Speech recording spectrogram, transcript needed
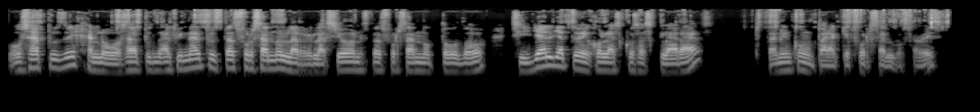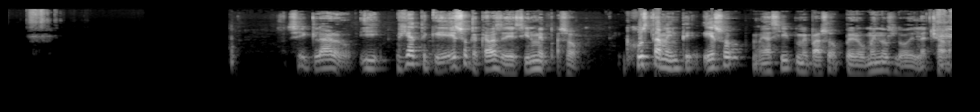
o sea, pues déjalo, o sea, pues al final pues estás forzando la relación, estás forzando todo. Si ya él ya te dejó las cosas claras, pues también como para qué forzarlo, ¿sabes? Sí, claro. Y fíjate que eso que acabas de decir me pasó. Justamente eso así me pasó, pero menos lo de la chava.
